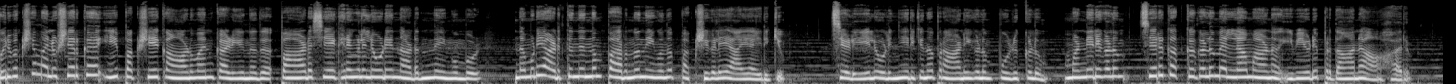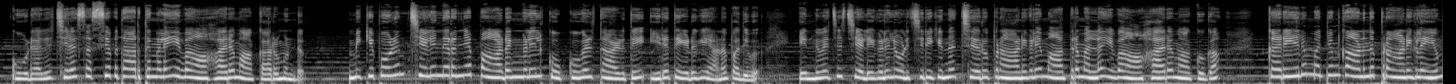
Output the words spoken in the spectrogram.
ഒരുപക്ഷെ മനുഷ്യർക്ക് ഈ പക്ഷിയെ കാണുവാൻ കഴിയുന്നത് പാടശേഖരങ്ങളിലൂടെ നടന്നു നീങ്ങുമ്പോൾ നമ്മുടെ അടുത്തു നിന്നും പറന്നു നീങ്ങുന്ന പക്ഷികളെ ആയായിരിക്കും. ചെളിയിൽ ഒളിഞ്ഞിരിക്കുന്ന പ്രാണികളും പുഴുക്കളും മണ്ണിരകളും ചെറുകക്കകളുമെല്ലാമാണ് ഇവയുടെ പ്രധാന ആഹാരം. കൂടാതെ ചില സസ്യപദാർത്ഥങ്ങളെ ഇവ ആഹാരമാക്കാറുമുണ്ട്. മിക്കപ്പോഴും ചെളി നിറഞ്ഞ പാടങ്ങളിൽ കൊക്കുകൾ താഴ്ത്തി ഇര തേടുകയാണ് പതിവ്. എന്നുവെച്ച് ചെളികളിൽ ഒളിച്ചിരിക്കുന്ന ചെറു പ്രാണികളെ മാത്രമല്ല ഇവ ആഹാരമാക്കുക. കരയിലും മറ്റും കാണുന്ന പ്രാണികളെയും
